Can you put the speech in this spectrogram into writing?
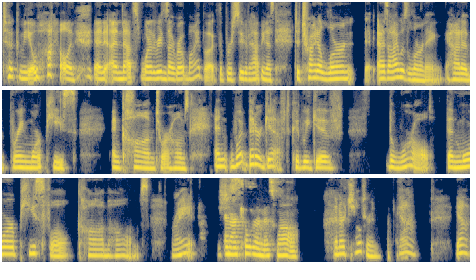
took me a while, and and and that's one of the reasons I wrote my book, The Pursuit of Happiness, to try to learn as I was learning how to bring more peace and calm to our homes. And what better gift could we give the world than more peaceful, calm homes, right? and our children as well. And our children. Yeah. Yeah.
